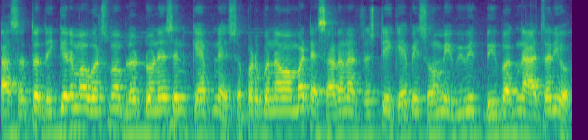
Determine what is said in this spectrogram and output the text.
આ સતત અગિયારમા વર્ષમાં બ્લડ ડોનેશન કેમ્પને સફળ બનાવવા માટે શાળાના ટ્રસ્ટી કેપી સ્વામી વિવિધ વિભાગના આચાર્યો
